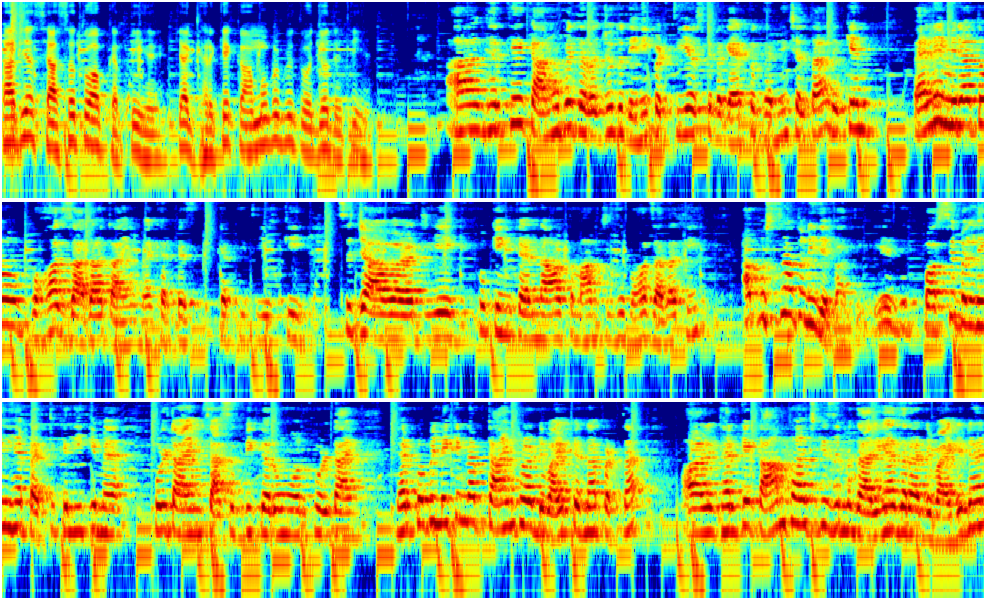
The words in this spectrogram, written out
سادیہ سیاست تو آپ کرتی ہیں کیا گھر کے کاموں پہ بھی توجہ دیتی ہیں گھر کے کاموں پہ توجہ تو دینی پڑتی ہے اس کے بغیر تو گھر نہیں چلتا لیکن پہلے میرا تو بہت زیادہ ٹائم میں گھر پہ کرتی تھی اس کی سجاوٹ یہ کوکنگ کرنا اور تمام چیزیں بہت زیادہ تھیں اب اس طرح تو نہیں دے پاتی یہ پاسبل نہیں ہے پریکٹیکلی کہ میں فل ٹائم سیاست بھی کروں اور فل ٹائم گھر کو بھی لیکن اب ٹائم تھوڑا ڈیوائڈ کرنا پڑتا ہے اور گھر کے کام کاج کی ذمہ داریاں ذرا ڈیوائڈڈ ہیں۔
